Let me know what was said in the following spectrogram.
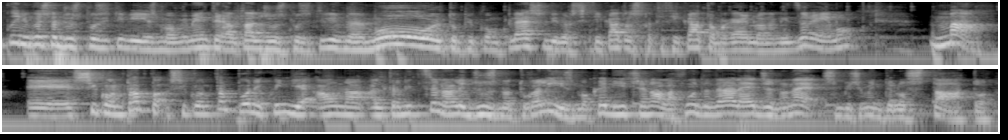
Quindi questo è il giuspositivismo, ovviamente in realtà il giuspositivismo è molto più complesso, diversificato, stratificato, magari lo analizzeremo, ma eh, si, contrapp- si, contrappone quindi una, al tradizionale giusnaturalismo che dice no, la fonte della legge non è semplicemente lo Stato,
